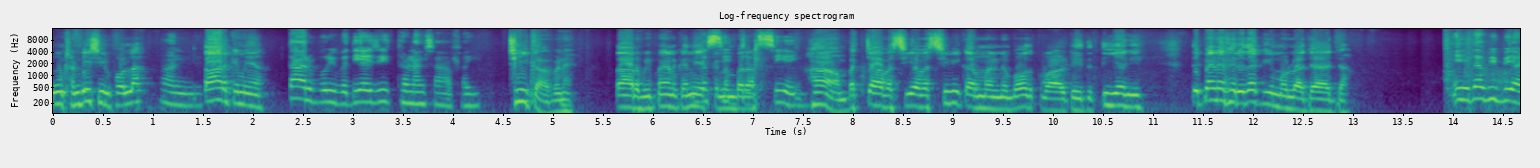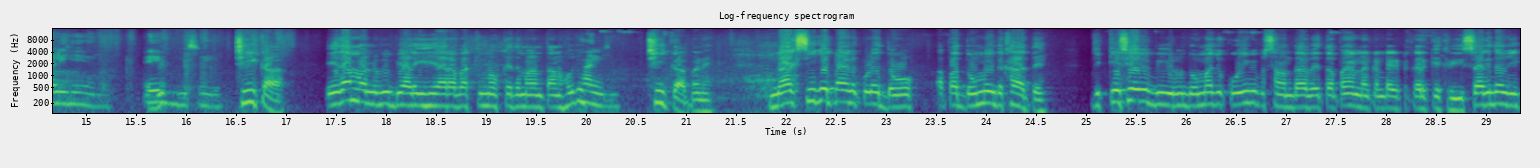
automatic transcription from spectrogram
ਉਹ ਠੰਡੀ ਸੀਲ ਫੁੱਲ ਆ। ਹਾਂਜੀ। ਤਾਰ ਕਿਵੇਂ ਆ? ਧਾਰ ਪੂਰੀ ਵਧੀਆ ਜੀ ਥਣਾ ਸਾਫ਼ ਆਈ ਠੀਕ ਆ ਭੈਣੇ। ਤਾਰ ਵੀ ਭੈਣ ਕਹਿੰਦੀ ਇੱਕ ਨੰਬਰ ਆਈ ਹਾਂ ਬੱਚਾ ਵੱਸੀ ਆ ਵੱਸੀ ਵੀ ਕਰਮ ਵਾਲੀ ਨੇ ਬਹੁਤ ਕੁਆਲਿਟੀ ਦਿੱਤੀ ਹੈਗੀ। ਤੇ ਭੈਣੇ ਫਿਰ ਇਹਦਾ ਕੀ ਮੁੱਲ ਆ ਜਾਇਜ਼? ਆ ਇਹਦਾ ਵੀ 42000 ਇਹ ਸਹੀ ਹੈ ਠੀਕ ਆ। ਇਹਦਾ ਮੁੱਲ ਵੀ 42000 ਆ ਬਾਕੀ ਮੌਕੇ ਤੇ ਮਾਨਤਾਨ ਹੋ ਜੂ? ਹਾਂਜੀ। ਠੀਕ ਆ ਭੈਣੇ। ਨੈਕਸੀ ਦੇ ਭੈਣ ਕੋਲੇ ਦੋ ਆਪਾਂ ਦੋਵੇਂ ਦਿਖਾਤੇ। ਜੇ ਕਿਸੇ ਵੀ ਵੀਰ ਨੂੰ ਦੋਵਾਂ ਚੋਂ ਕੋਈ ਵੀ ਪਸੰਦ ਆਵੇ ਤਾਂ ਭੈਣ ਨਾਲ ਕੰਟੈਕਟ ਕਰਕੇ ਖਰੀਦ ਸਕਦੇ ਹੋ ਜੀ।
